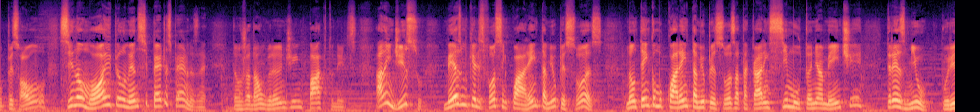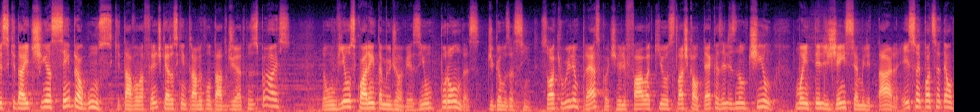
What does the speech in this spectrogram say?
o pessoal, se não morre, pelo menos se perde as pernas, né? Então já dá um grande impacto neles. Além disso, mesmo que eles fossem 40 mil pessoas, não tem como 40 mil pessoas atacarem simultaneamente 3 mil. Por isso que daí tinha sempre alguns que estavam na frente, que eram os que entravam em contato direto com os espanhóis. Não vinham os 40 mil de uma vez, iam por ondas, digamos assim. Só que William Prescott, ele fala que os Tlaxcaltecas, eles não tinham uma inteligência militar. Isso pode ser até uma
